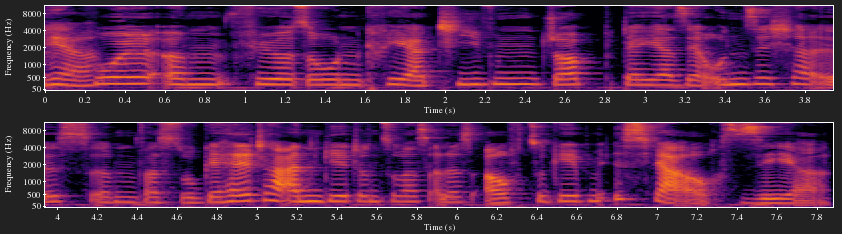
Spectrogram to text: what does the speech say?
Ja. Wohl ähm, für so einen kreativen Job, der ja sehr unsicher ist, ähm, was so Gehälter angeht und sowas alles aufzugeben, ist ja auch sehr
